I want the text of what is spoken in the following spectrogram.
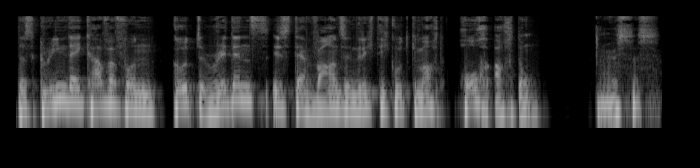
Das Green Day Cover von Good Riddance ist der Wahnsinn, richtig gut gemacht. Hochachtung. Ja, ist das.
